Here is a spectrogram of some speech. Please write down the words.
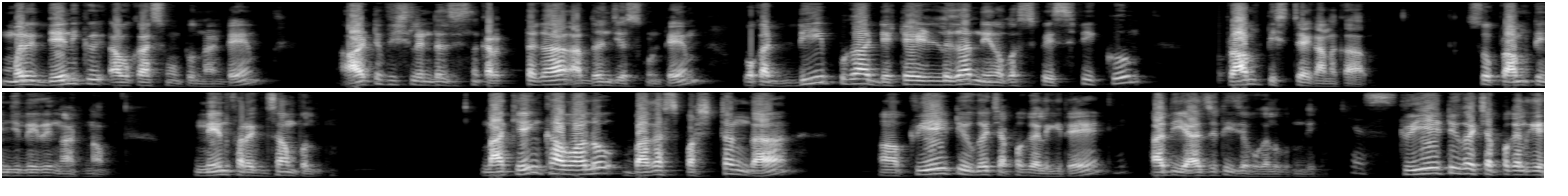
మరి దేనికి అవకాశం ఉంటుందంటే ఆర్టిఫిషియల్ ఇంటెలిజెన్స్ని కరెక్ట్గా అర్థం చేసుకుంటే ఒక డీప్గా డీటెయిల్డ్గా నేను ఒక స్పెసిఫిక్ ప్రాంప్ట్ ఇస్తే కనుక సో ప్రాంప్ట్ ఇంజనీరింగ్ అంటున్నాం. నేను ఫర్ ఎగ్జాంపుల్ నాకేం కావాలో బాగా స్పష్టంగా క్రియేటివ్గా చెప్పగలిగితే అది యాజ్ ఇట్ ఈజ్ ఇవ్వగలుగుతుంది. క్రియేటివ్గా చెప్పగలిగే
